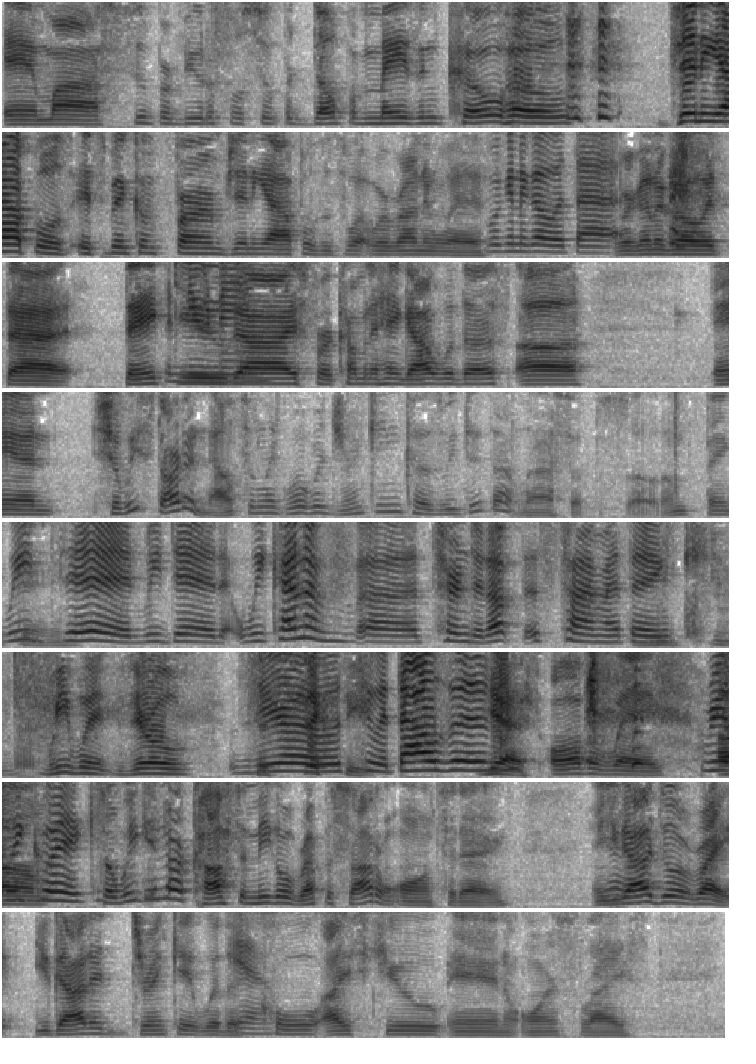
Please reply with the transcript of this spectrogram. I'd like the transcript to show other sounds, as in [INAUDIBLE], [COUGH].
and my super beautiful, super dope, amazing co host, [LAUGHS] Jenny Apples. It's been confirmed Jenny Apples is what we're running with. We're gonna go with that. We're gonna go with that. Thank [LAUGHS] The you guys for coming to hang out with us. Uh, and should we start announcing like what we're drinking? Because we did that last episode. I'm thinking we did, we did. We kind of uh, turned it up this time. I think [LAUGHS] We went zero to zero sixty. to a thousand. yes, all the way. [LAUGHS] Really Um, quick. So we getting our Casamigo Reposado on today. And you gotta do it right. You gotta drink it with a Yeah. cool ice cube and an orange slice.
